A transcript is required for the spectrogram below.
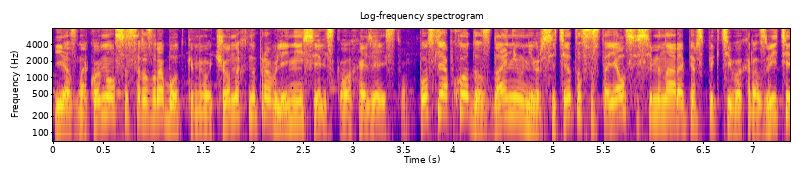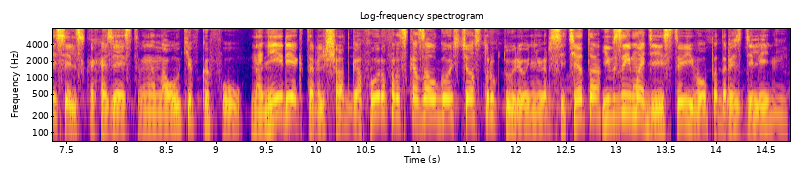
и ознакомился с разработками ученых в направлении сельского хозяйства. После обхода здания университета состоялся семинар о перспективах развития сельскохозяйственной науки в КФУ. На ней ректор Ильшат Гафуров рассказал гостю о структуре университета и взаимодействии его подразделений.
